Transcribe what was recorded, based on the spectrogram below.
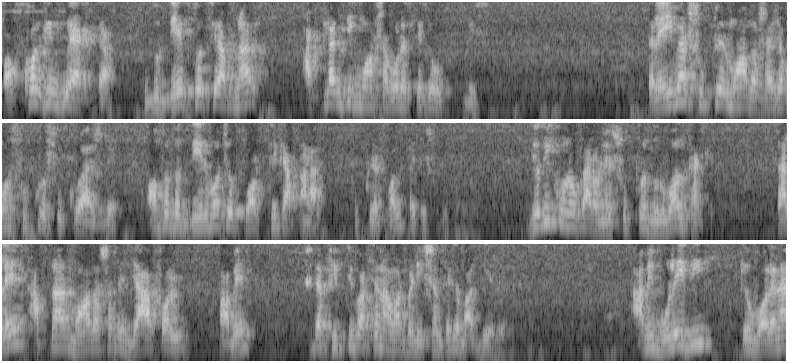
অক্ষর কিন্তু একটা। কিন্তু ডেপথ হচ্ছে আপনার আটলান্টিক মহাসাগরের থেকেও বেশি। তাহলে এইবার শুক্রের মহাদশায় যখন শুক্র শুক্র আসবে, অন্তত দেড় বছর পর থেকে আপনারা শুক্রের ফল পেতে শুরু করবেন। যদি কোনো কারণে শুক্র দুর্বল থাকে, তাহলে আপনার মহাদশাতে যা ফল পাবেন, সেটা ফিফটি পার্সেন্ট আমার প্রেডিকশান থেকে বাদ দিয়ে দেবে আমি বলেই দিই কেউ বলে না,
